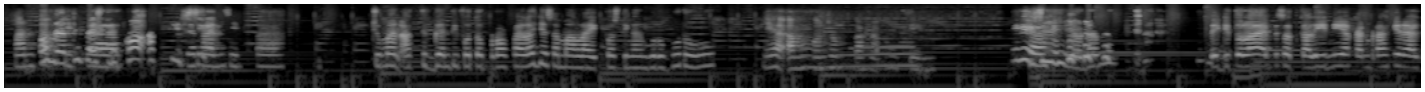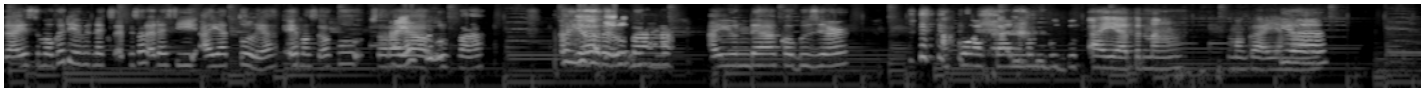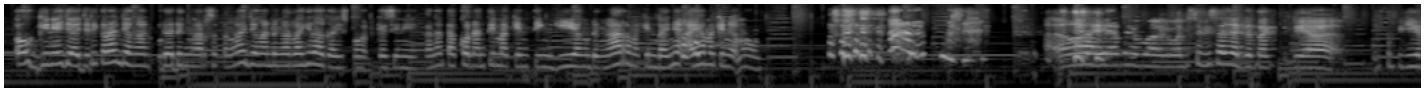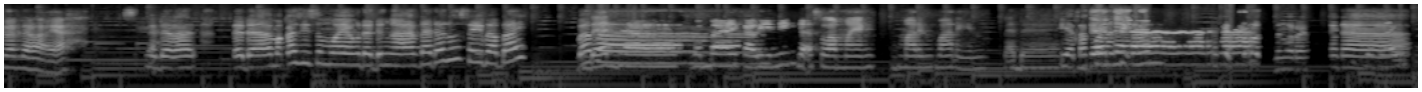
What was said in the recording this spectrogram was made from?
mantap Oh, berarti. Facebook kok aktif sih. pak cuman aktif ganti foto profile aja sama like postingan guru-guru. ya ampun sumpah nggak penting Iya. ya udah begitulah episode kali ini akan berakhir ya guys semoga di next episode ada si Ayatul ya eh maksud aku Soraya Ayatul? Ulfa Ayo. Ulfa Ayunda Kobuzer. Aku akan membujuk ayah tenang. Semoga ayah mau. Oh gini aja, jadi kalian jangan udah dengar setengah, jangan dengar lagi lah guys podcast ini, karena takut nanti makin tinggi yang dengar, makin banyak, ayah makin nggak mau. oh ya memang. Bisa aja dia, kepikiran dah lah ya. Dadah, dadah, makasih semua yang udah dengar, dadah lu, say bye bye, bye bye. dadah bye bye kali ini nggak selama yang kemarin-kemarin dadah Iya takut nanti Dadah. kan sakit perut dengernya. Dadah.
